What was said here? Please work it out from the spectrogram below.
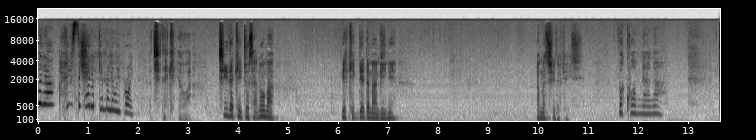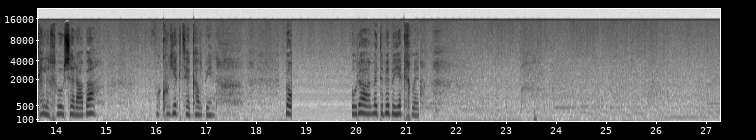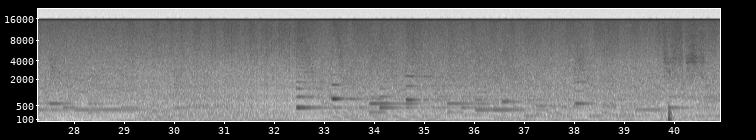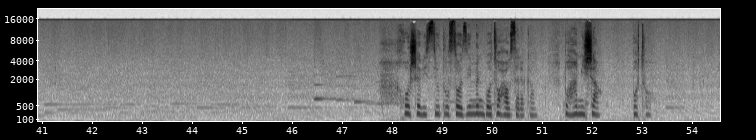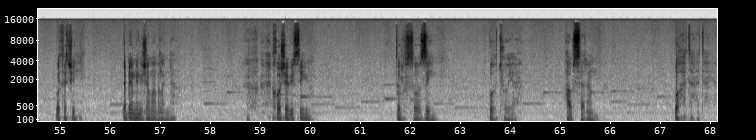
وەرە پێویستە کارێ بکەین بەر لەوەی بڕۆین. چی دەکەی ئەوە؟ چی دەکەی تۆ سانۆما؟ یەکێک دێ دەمانبینێ. ئەمە چی دەکەی؟ وەک وەم نانا. کە لە خوێ و شەرابا وەکوو یەک تێکەڵ بین. بە وراوە ئەمە دەبێ بە یەک خوێن. خۆشەویستی و دڵسۆزی من بۆ تۆ هاوسەرەکەم بۆ هەمیشە بۆ تۆ. وتە چی؟ دەبێ منیش ئەمە بڵێم نا؟ خۆشەویستی و دڵسۆزیم بۆ تۆیە هاوسەرم بۆ هەتا هەتایە.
